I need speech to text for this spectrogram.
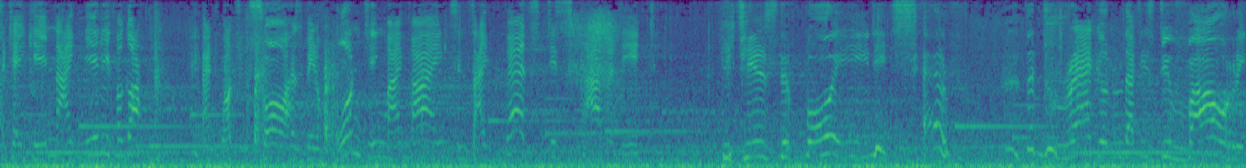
to take in, I'd nearly forgotten. And what you saw has been haunting my mind since I first discovered it. It is the void itself. The dragon that is devouring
